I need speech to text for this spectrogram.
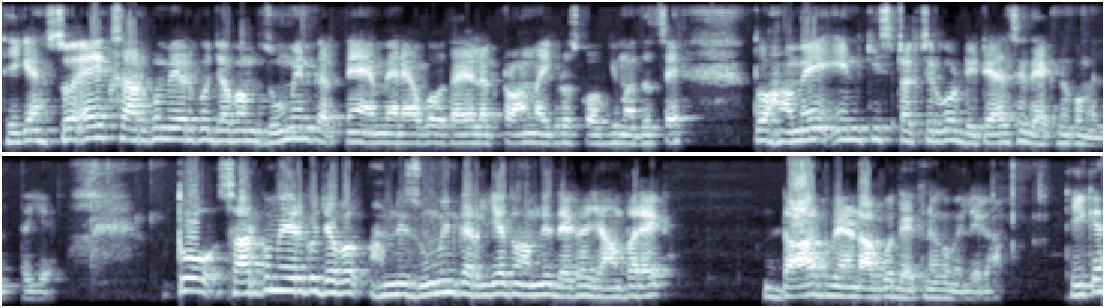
ठीक है? सो एक सार्कोमेयर को जब हम जूम इन करते हैं, मैंने आपको बताया इलेक्ट्रॉन माइक्रोस्कोप की मदद से तो हमें इनकी स्ट्रक्चर को डिटेल से देखने को मिलती है। तो सार्कोमेयर को जब हमने जूम इन कर लिया तो हमने देखा यहाँ पर एक डार्क बैंड आपको देखने को मिलेगा। ठीक है?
